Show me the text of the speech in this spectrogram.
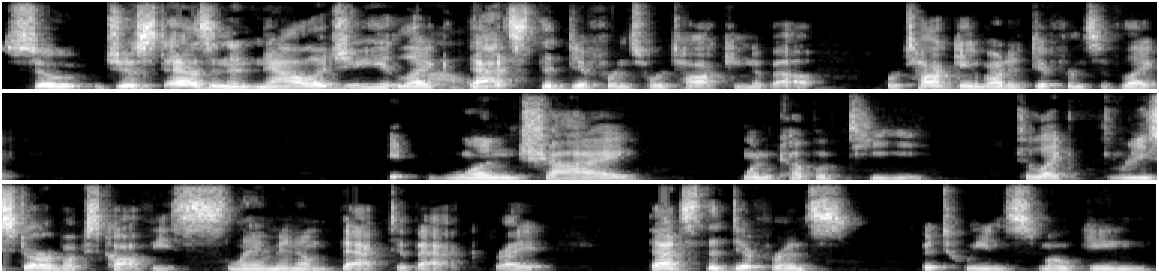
So, just as an analogy, like wow. that's the difference we're talking about. We're talking about a difference of like one chai, one cup of tea, to like three Starbucks coffees, slamming them back to back, right? That's the difference between smoking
